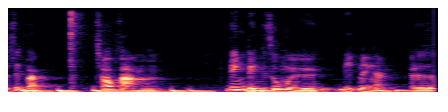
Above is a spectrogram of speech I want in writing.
รู้สึกแบบชอบความเด้งดึงสู้มือนิดนึงอะเออ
